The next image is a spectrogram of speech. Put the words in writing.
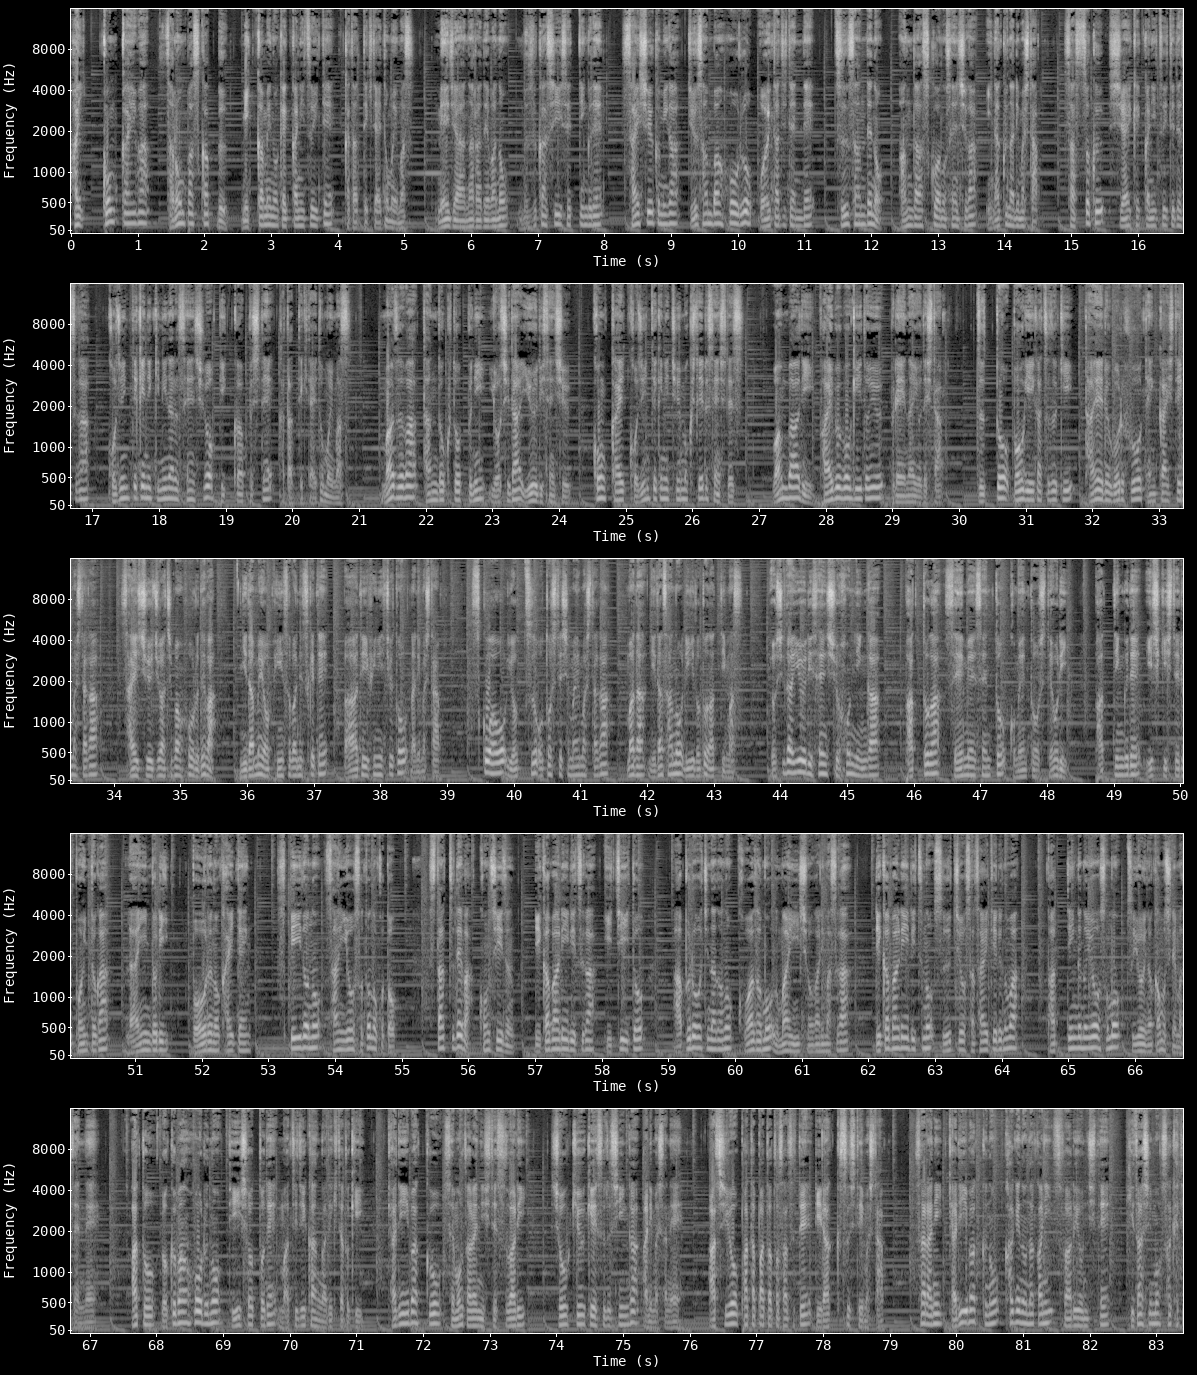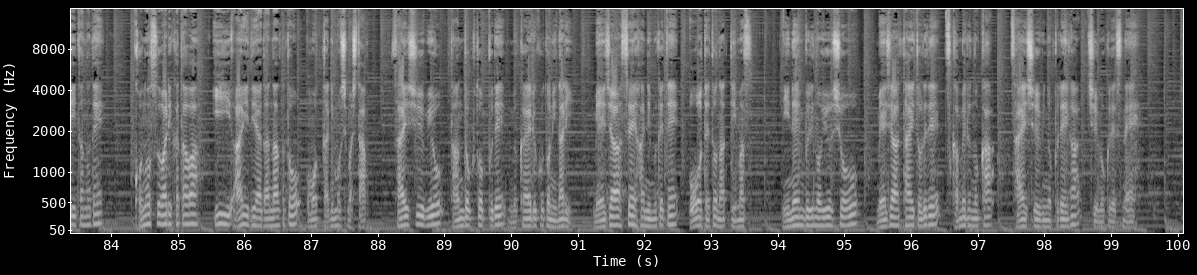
はい。今回はサロンパスカップ3日目の結果について語っていきたいと思います。メジャーならではの難しいセッティングで最終組が13番ホールを終えた時点で通算でのアンダースコアの選手がいなくなりました。早速試合結果についてですが、個人的に気になる選手をピックアップして語っていきたいと思います。まずは単独トップに吉田優里選手。今回個人的に注目している選手です。1バーディー5ボギーというプレー内容でした。ずっとボギーが続き、耐えるゴルフを展開していましたが、最終18番ホールでは2打目をピンそばにつけてバーディーフィニッシュとなりました。スコアを4つ落としてしまいましたが、まだ2打差のリードとなっています。吉田優里選手本人が、パットが生命線とコメントをしており、パッティングで意識しているポイントが、ライン取り、ボールの回転、スピードの3要素とのこと。スタッツでは今シーズン、リカバリー率が1位と、アプローチなどの小技も上手い印象がありますが、リカバリー率の数値を支えているのは、パッティングの要素も強いのかもしれませんね。あと、6番ホールのティーショットで待ち時間ができた時、キャディーバッグを背もたれにして座り、小休憩するシーンがありましたね。足をパタパタとさせてリラックスしていました。さらにキャディーバッグの影の中に座るようにして日差しも避けていたので、この座り方はいいアイデアだなと思ったりもしました。最終日を単独トップで迎えることになり、メジャー制覇に向けて大手となっています。2年ぶりの優勝をメジャータイトルでつかめるのか、最終日のプレーが注目ですね。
